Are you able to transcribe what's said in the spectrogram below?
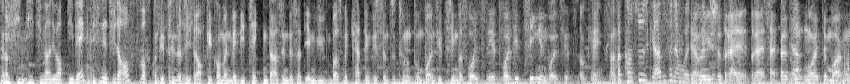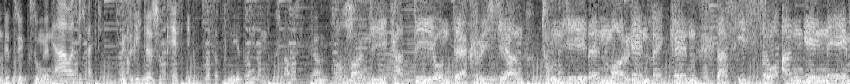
Ja. Die, sind, die, die waren überhaupt nie weg, die sind jetzt wieder aufgewacht. Und jetzt sind sie natürlich draufgekommen, wenn die Zecken da sind, das hat irgendwie was mit Katja und Christian zu tun und darum wollen sie singen. Was wollt ihr jetzt? Wollt ihr singen, wollt ihr jetzt? Okay, Aber passt. kannst du das Glas von dem heute? Wir haben nämlich schon drei, drei Seital getrunken heute Morgen und jetzt wird gesungen. Ja, warte ich halt. Das riecht ja schon kräftig. Was habt ihr getrunken? Schnaps? Ja. Morgen. Die Kathi und der Christian tun jeden Morgen wecken. Das ist so angenehm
